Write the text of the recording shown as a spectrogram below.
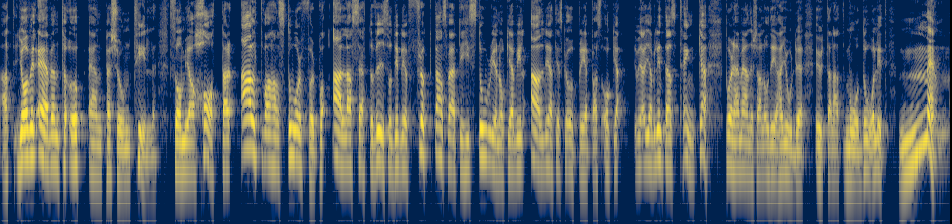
Att jag vill även ta upp en person till som jag hatar allt vad han står för på alla sätt och vis. Och det blev fruktansvärt i historien och jag vill aldrig att det ska upprepas. Och jag jag jag vill inte ens tänka på den här människan och det han gjorde utan att må dåligt. Men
